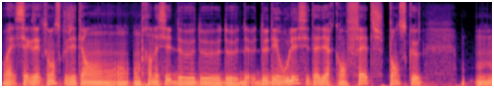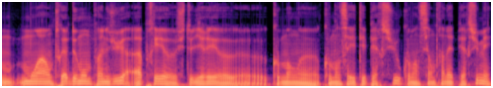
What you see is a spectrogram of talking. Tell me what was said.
Ouais, c'est exactement ce que j'étais en, en, en, train d'essayer de, de, de, de, dérouler, c'est-à-dire qu'en fait, je pense que moi, en tout cas de mon point de vue, après, euh, je te dirais euh, comment euh, comment ça a été perçu ou comment c'est en train d'être perçu, mais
